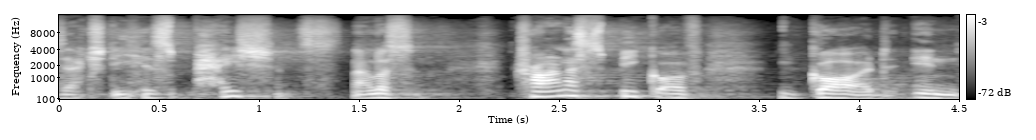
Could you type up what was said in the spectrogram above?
is actually his patience. Now, listen, trying to speak of God in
